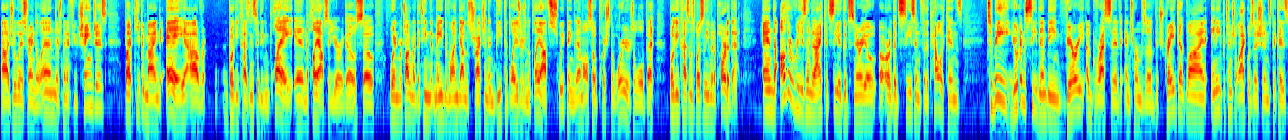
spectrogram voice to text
uh, Julius Randle in. There's been a few changes, but keep in mind, A, uh, Boogie Cousins didn't even play in the playoffs a year ago. So when we're talking about the team that made the run down the stretch and then beat the Blazers in the playoffs, sweeping them, also pushed the Warriors a little bit, Boogie Cousins wasn't even a part of that. And the other reason that I could see a good scenario or a good season for the Pelicans to me, you're going to see them being very aggressive in terms of the trade deadline, any potential acquisitions, because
